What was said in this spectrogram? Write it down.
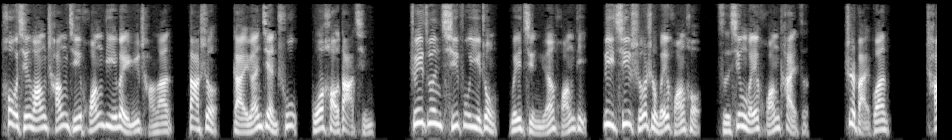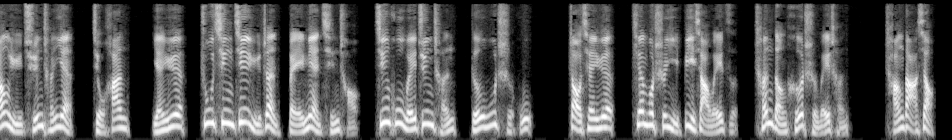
后秦王长吉皇帝位于长安，大赦，改元建初，国号大秦，追尊其父义重为景元皇帝，立妻佘氏为皇后，子兴为皇太子。至百官，常与群臣宴。酒酣，言曰：“诸卿皆与朕北面秦朝，今乎为君臣，得无耻乎？”赵谦曰：“天不耻以陛下为子，臣等何耻为臣？”常大笑。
